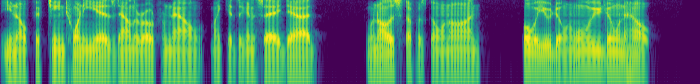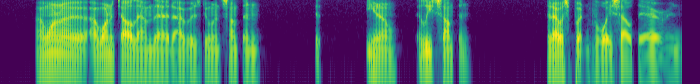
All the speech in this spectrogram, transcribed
you know, 15, 20 years down the road from now, my kids are going to say, Dad, when all this stuff was going on, what were you doing? What were you doing to help? I want to I want to tell them that I was doing something that you know, at least something that I was putting voice out there and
